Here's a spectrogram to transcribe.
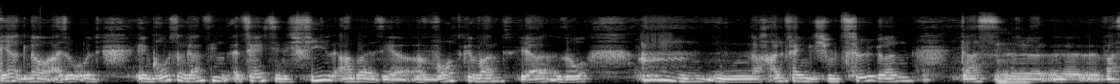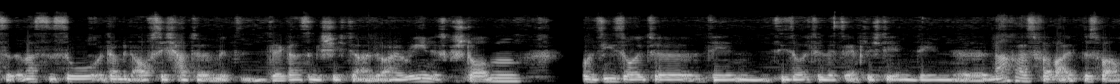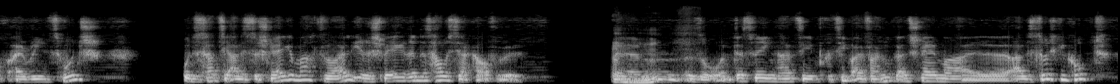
Ja, genau. Also und im Großen und Ganzen erzählt sie nicht viel, aber sehr äh, wortgewandt. Ja, so nach anfänglichem Zögern, das mhm. äh, was was es so damit auf sich hatte mit der ganzen Geschichte. Also Irene ist gestorben und sie sollte den sie sollte letztendlich den den äh, Nachlass verwalten. Das war auch Irenes Wunsch. Und das hat sie alles so schnell gemacht, weil ihre Schwägerin das Haus ja kaufen will. Mhm. Ähm, so, und deswegen hat sie im Prinzip einfach nur ganz schnell mal äh, alles durchgeguckt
